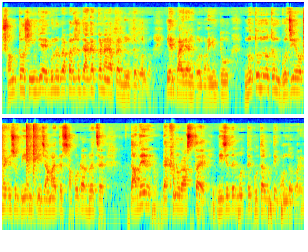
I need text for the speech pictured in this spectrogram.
সন্তোষ ইন্ডিয়া এগুলোর ব্যাপারে যদি আঘাত করেন, আমি আপনার বিরুদ্ধে বলব। এর বাইরে আমি বলব না। কিন্তু নতুন নতুন গজিয়ে ওঠা কিছু বিএনপি জামায়াতের সাপোর্টার হয়েছে তাদের দেখানো রাস্তায় নিজেদের মধ্যে গুতাগুতি বন্ধ করেন।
